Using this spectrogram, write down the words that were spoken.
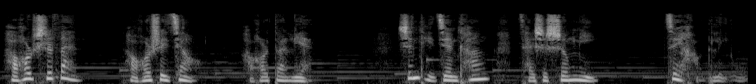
好好吃饭，好好睡觉，好好锻炼，身体健康才是生命最好的礼物。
